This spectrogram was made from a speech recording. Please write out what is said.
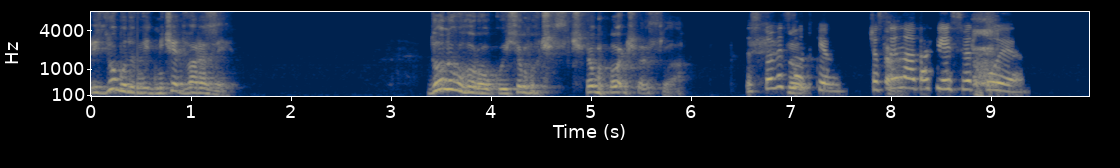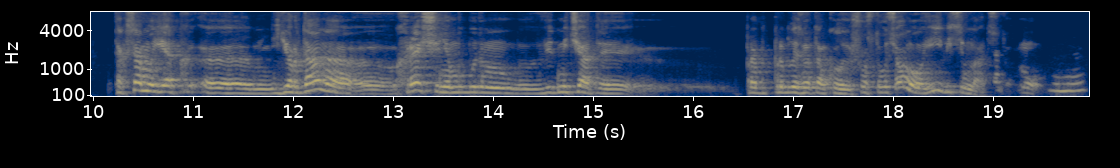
Різдво будемо відмічати два рази. До Нового року і 7 чис- 7 числа. 100%. Частина так і святкує. Так само, як е, Йордана, е, хрещення ми будемо відмічати при- приблизно там коли 6-7 і 18. Ну,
